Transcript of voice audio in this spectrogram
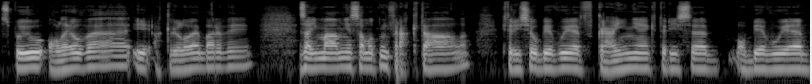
spojuju olejové i akrylové barvy. Zajímá mě samotný fraktál, který se objevuje v krajině, který se objevuje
